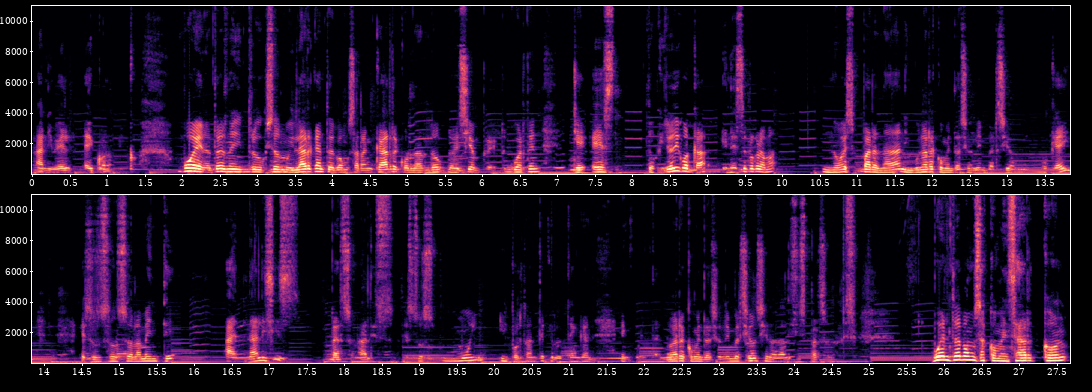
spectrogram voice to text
a nivel económico. Bueno, entonces una introducción muy larga, entonces vamos a arrancar recordando lo de siempre. Recuerden que es lo que yo digo acá en este programa no es para nada ninguna recomendación de inversión, ¿ok? Esos son solamente análisis personales. Esto es muy importante que lo tengan en cuenta. No es recomendación de inversión, sino análisis personales. Bueno, entonces vamos a comenzar con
